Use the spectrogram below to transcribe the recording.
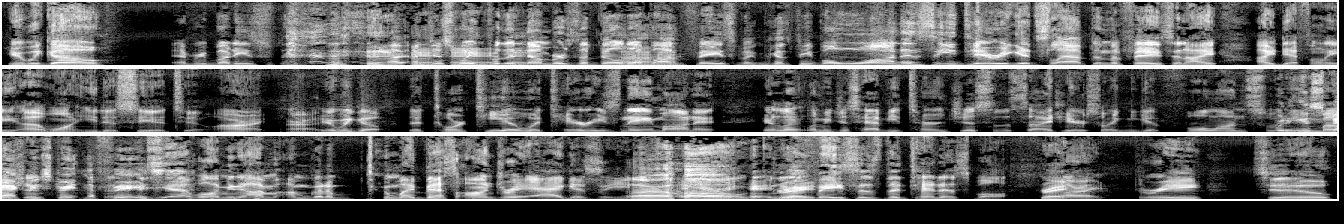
Here we go. Everybody's. I, I'm just waiting for the numbers to build up Uh-huh. on Facebook because people want to see Terry get slapped in the face, and I, I definitely uh, want you to see it too. All right. All right. Here we go. The tortilla with Terry's name on it. Here, let, let me just have you turn just to the side here so I can get full on swinging What are you motion. straight in the face? yeah, well, I mean, I'm I'm gonna do my best Andre Agassi. Oh, and your, and your face is the tennis ball. Great. All right, three, two,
